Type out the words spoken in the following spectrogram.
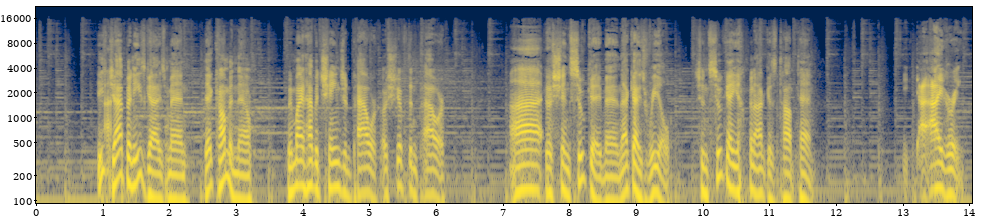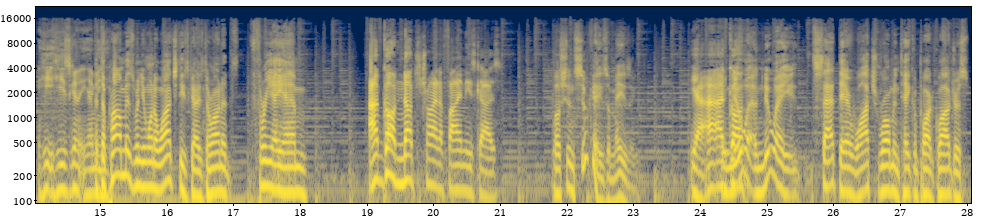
These Japanese guys, man, they're coming now. We might have a change in power, a shift in power. uh, Shinsuke, man, that guy's real. Shinsuke Yamanaka's top ten. I, I agree. He he's gonna. I But the problem is when you want to watch these guys, they're on at 3 a.m. I've gone nuts trying to find these guys. Well, Shinsuke is amazing. Yeah, I, I've gone. Inoue sat there, watched Roman take apart Cuadras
